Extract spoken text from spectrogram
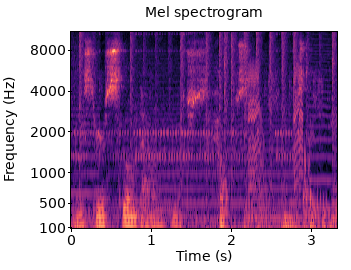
At least there's slowdown, which helps.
